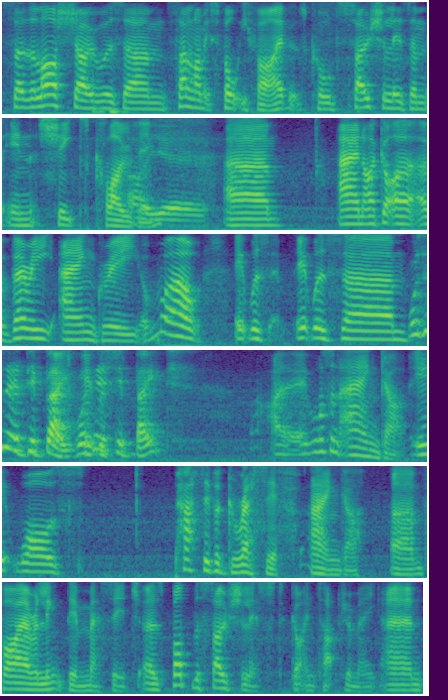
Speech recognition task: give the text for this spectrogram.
so the last show was um, Salonomics 45. It was called Socialism in Sheep's Clothing. Oh yeah. Um, and I got a, a very angry. Well, it was it was um, Wasn't it a debate? Was It it, was- a debate? I- it wasn't anger. It was passive aggressive anger um, via a LinkedIn message. As Bob the Socialist got in touch with me, and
